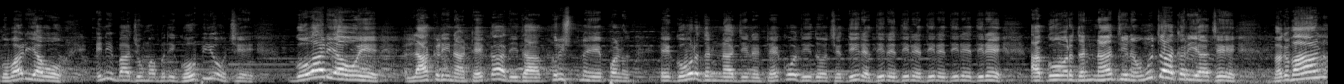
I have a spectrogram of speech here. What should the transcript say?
ગોવાળિયાઓ, એની બાજુમાં બધી ગોપીઓ છે. ગોવાળિયાઓએ લાકડીના ટેકા દીધા, કૃષ્ણએ પણ એ ગોવર્ધનનાથજીને ટેકો દીધો છે. ધીરે ધીરે ધીરે ધીરે ધીરે ધીરે આ ગોવર્ધનનાથજીને ઊંચા કર્યા છે. ભગવાન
